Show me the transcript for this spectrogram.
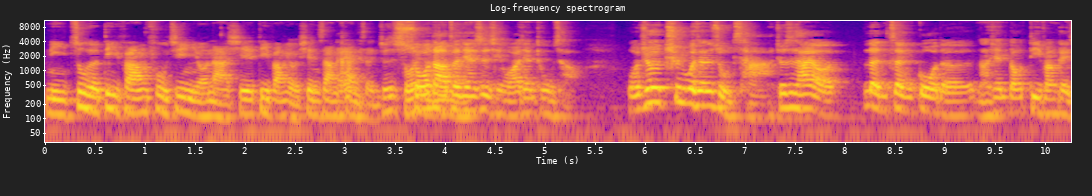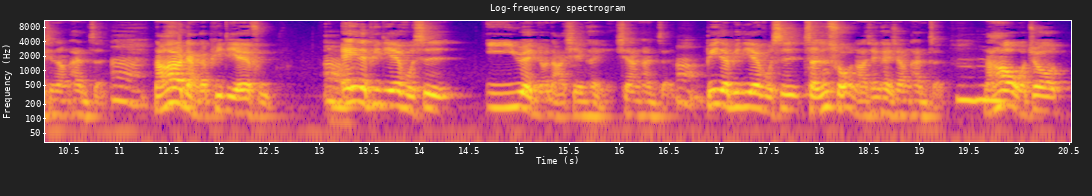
你住的地方附近有哪些地方有线上看诊？欸、就是说到这件事情，我要先吐槽，我就去卫生署查，就是他有认证过的哪些都地方可以线上看诊，嗯。然后还有两个 PDF，A 嗯。的 PDF 是医院有哪些可以线上看诊。嗯，B 的 PDF 是诊所哪些可以线上看诊。嗯，然后我就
